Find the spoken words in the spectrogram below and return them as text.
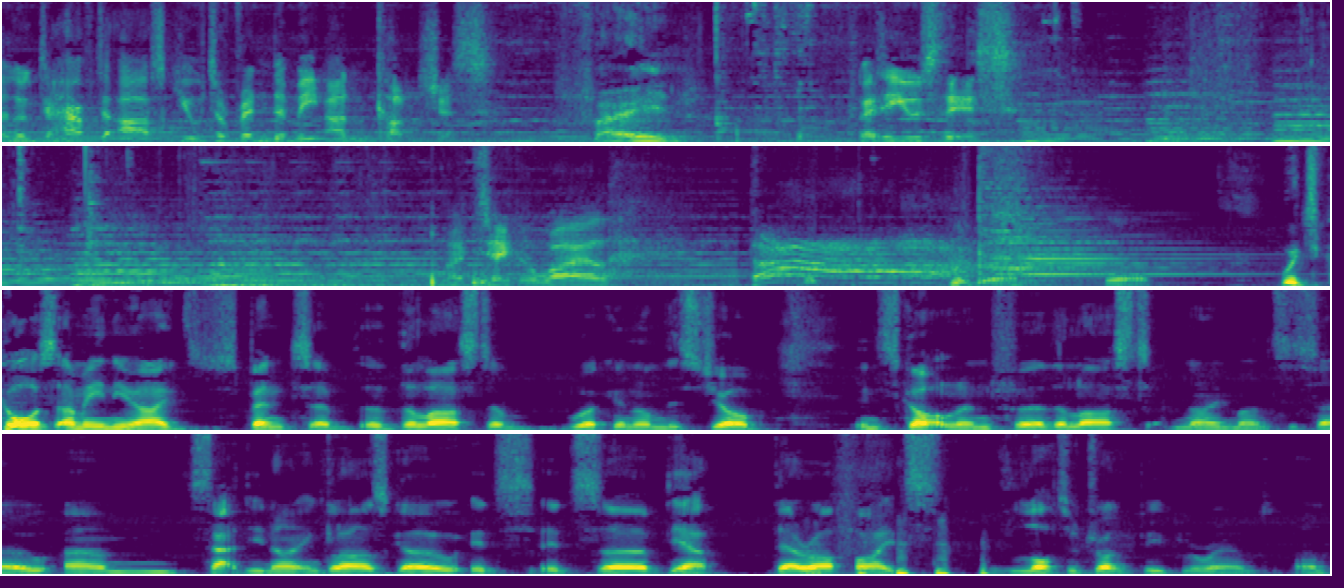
I'm going to have to ask you to render me unconscious. Fine. Better use this. Might take a while. Yeah. Which, of course, I mean, you know, I've spent uh, the last uh, working on this job in Scotland for the last nine months or so. Um, Saturday night in Glasgow, it's it's uh, yeah, there are fights. There's a lot of drunk people around, um,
